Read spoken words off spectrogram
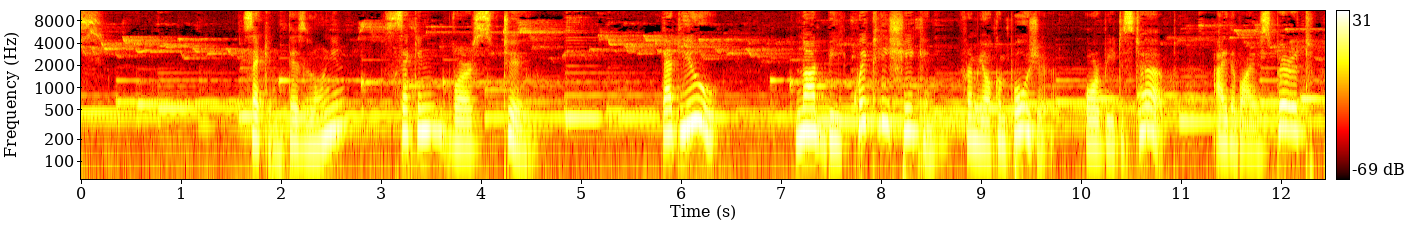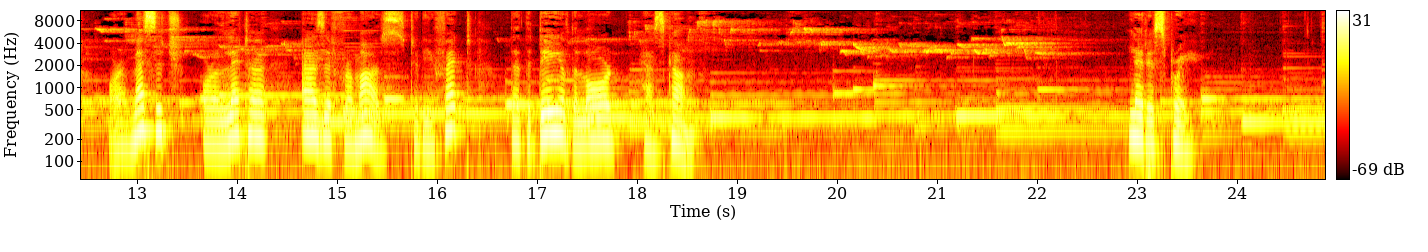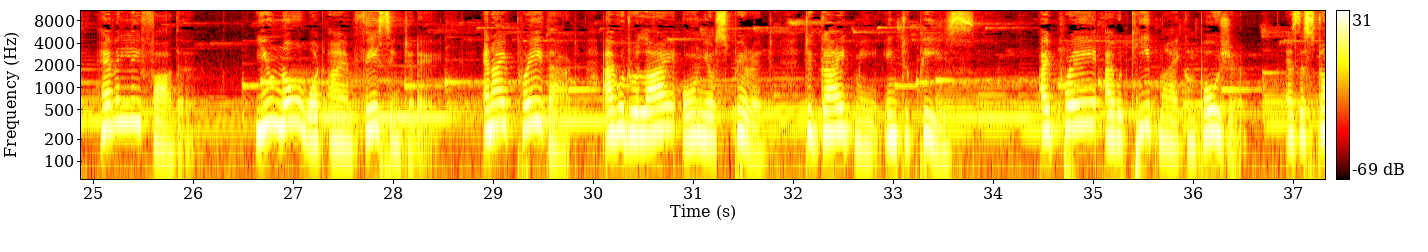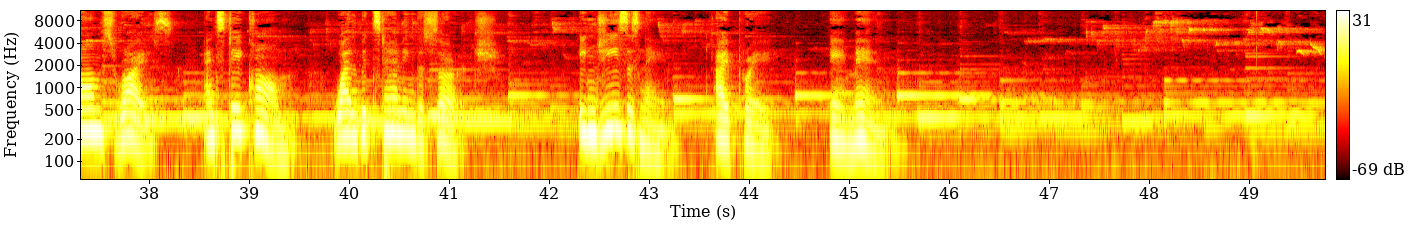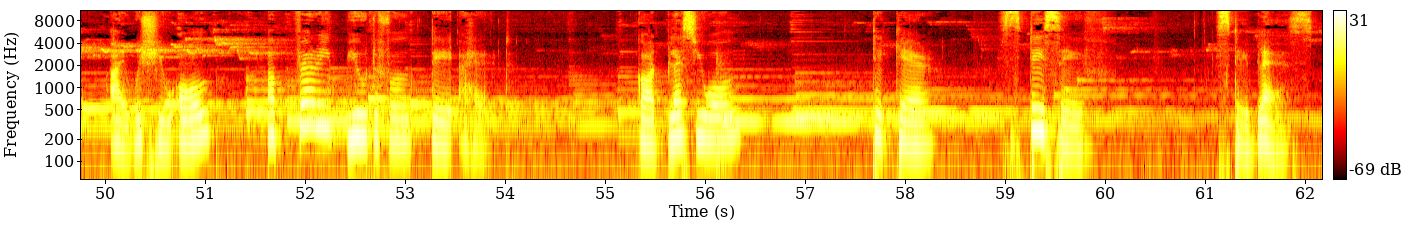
2 Thessalonians 2nd verse 2 that you not be quickly shaken from your composure or be disturbed either by a spirit or a message or a letter as if from us to the effect that the day of the Lord has come. Let us pray. Heavenly Father, you know what I am facing today, and I pray that I would rely on your Spirit to guide me into peace. I pray I would keep my composure as the storms rise and stay calm while withstanding the surge. In Jesus' name, I pray. Amen. I wish you all a very beautiful day ahead. God bless you all. Take care. Stay safe Stay blessed.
